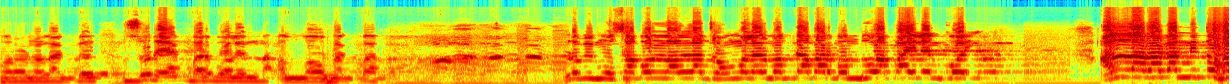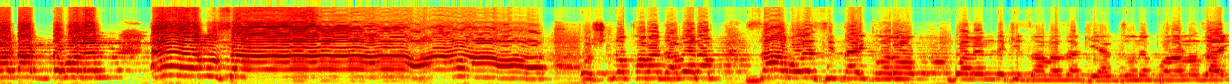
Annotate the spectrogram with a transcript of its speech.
পরানো লাগবে। জোরে একবার বলেন না, আল্লাহু আকবার। নবী মুসা বলল, আল্লাহ জঙ্গলের মধ্যে আবার বন্ধুরা পাইলেন কই? আল্লাহ রাগান্বিত হয়ে ডাকতে বলেন, এ মুসা, প্রশ্ন করা যাবে না, যা বলেছি তাই করো। বলেন দেখি জানাজা কি একজনে পড়ানো যায়?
